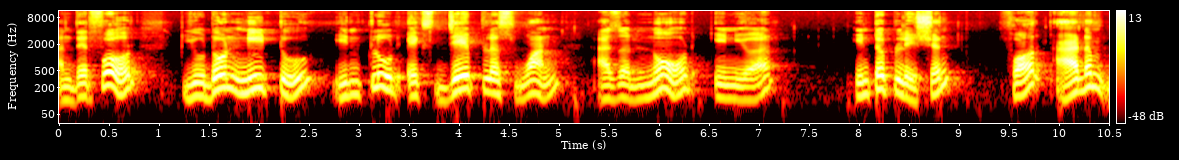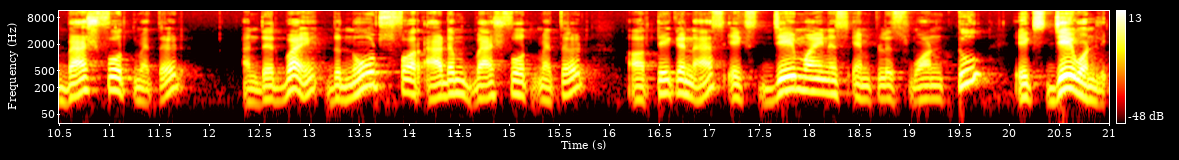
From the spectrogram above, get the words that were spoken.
and therefore, you do not need to include x j plus 1 as a node in your interpolation for Adam Bashforth method. And thereby the nodes for Adam Bashforth method are taken as x j minus m plus 1 to x j only.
